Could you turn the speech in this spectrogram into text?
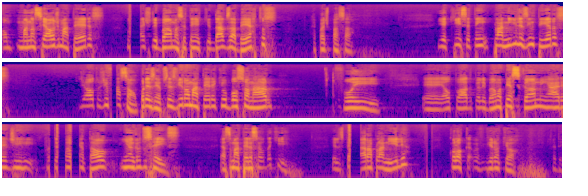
um manancial de matérias. No site do IBAMA você tem aqui dados abertos. Aí pode passar. E aqui você tem planilhas inteiras de autos de infração. Por exemplo, vocês viram a matéria que o Bolsonaro foi é, autuado pelo IBAMA pescando em área de proteção ambiental em Angra dos Reis. Essa matéria saiu daqui. Eles pegaram a planilha, colocaram, viram aqui, ó, cadê?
